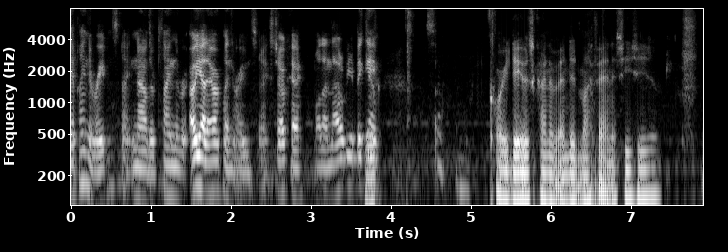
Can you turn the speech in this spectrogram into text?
they playing the Ravens tonight? No, they're playing the. Oh yeah, they are playing the Ravens next. Okay, well then that'll be a big game. So. Corey Davis kind of ended my fantasy season.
